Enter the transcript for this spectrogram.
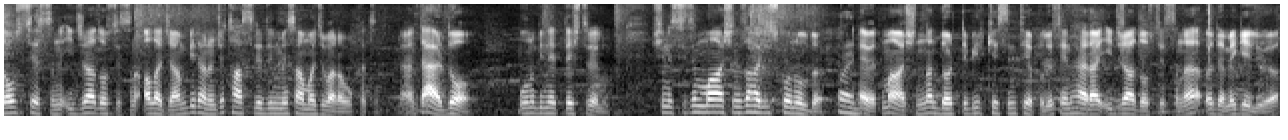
dosyasını, icra dosyasını alacağım bir an önce tahsil edilmesi amacı var avukatın. Yani derdi o. Bunu bir netleştirelim. Şimdi sizin maaşınıza haciz konuldu. Aynen. Evet maaşından dörtte bir kesinti yapılıyor. Senin her ay icra dosyasına ödeme geliyor.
